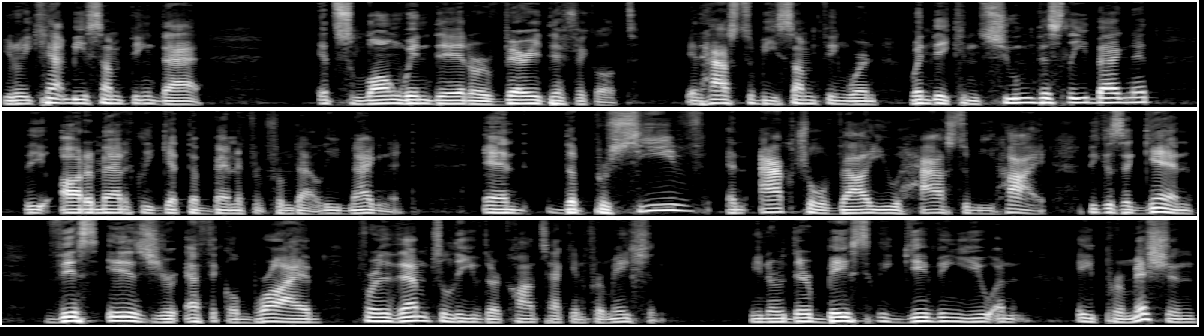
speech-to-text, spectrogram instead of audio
You know, it can't be something that it's long winded or very difficult. It has to be something where when they consume this lead magnet, they automatically get the benefit from that lead magnet. And the perceive and actual value has to be high because, again, this is your ethical bribe for them to leave their contact information. You know, they're basically giving you an, a permission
